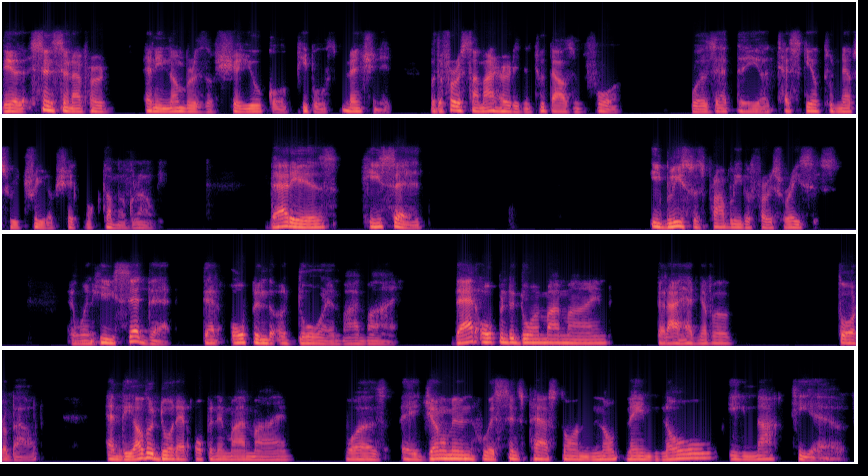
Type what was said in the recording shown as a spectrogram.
There, since then, I've heard any numbers of shayuk or people mention it. But the first time I heard it in 2004 was at the uh, Teskil to Nefs retreat of Sheikh Mukhtar Maghraoui. That is, he said, Iblis was probably the first racist. And when he said that, that opened a door in my mind. That opened a door in my mind that I had never thought about. And the other door that opened in my mind was a gentleman who has since passed on named Noel Ignatiev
